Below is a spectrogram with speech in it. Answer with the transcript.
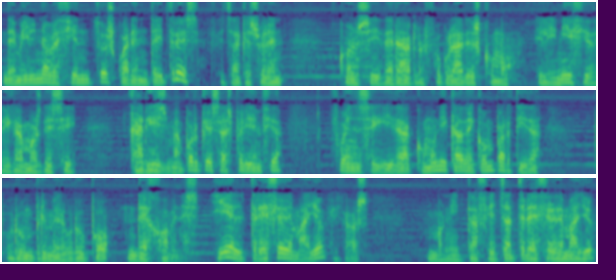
de 1943, fecha que suelen considerar los foculares como el inicio, digamos, de ese carisma, porque esa experiencia fue enseguida comunicada y compartida por un primer grupo de jóvenes. Y el 13 de mayo, fijaos, bonita fecha, 13 de mayo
